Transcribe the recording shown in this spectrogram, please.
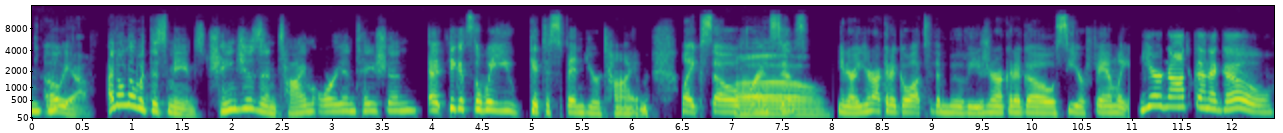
Mm-hmm. Oh yeah. I don't know what this means. Changes in time orientation. I think it's the way you get to spend your time. Like so for oh. instance, you know, you're not going to go out to the movies, you're not going to go see your family. You're not going to go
